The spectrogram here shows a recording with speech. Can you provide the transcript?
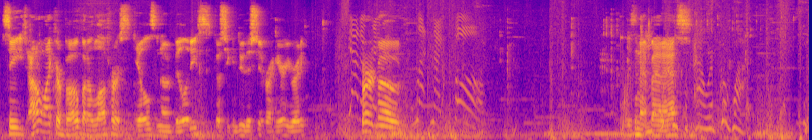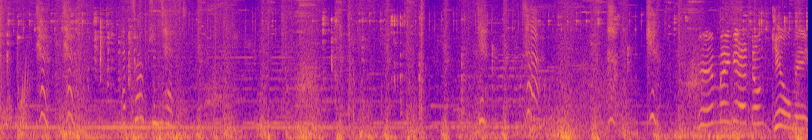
See, I don't like her bow, but I love her skills and abilities because she can do this shit right here. You ready? Bird mode. Let night fall. Isn't that badass? Absorption test. Oh my god, don't kill me!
